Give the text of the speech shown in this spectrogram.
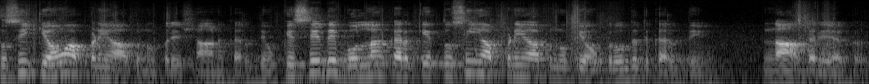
ਤੁਸੀਂ ਕਿਉਂ ਆਪਣੇ ਆਪ ਨੂੰ ਪਰੇਸ਼ਾਨ ਕਰਦੇ ਹੋ? ਕਿਸੇ ਦੇ ਬੋਲਾਂ ਕਰਕੇ ਤੁਸੀਂ ਆਪਣੇ ਆਪ ਨੂੰ ਕਿਉਂ ਕ੍ਰੋਧਿਤ ਕਰਦੇ ਹੋ? ਨਾ ਕਰਿਆ ਕਰੋ।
